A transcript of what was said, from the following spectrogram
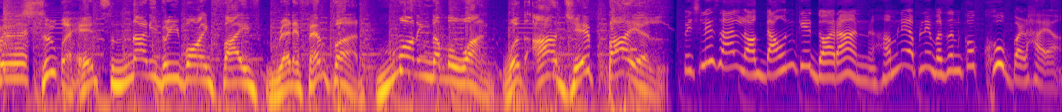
पे सुपर हिट्स 93.5 रेड एफएम पर. Morning number one with RJ Payal पिछले साल लॉकडाउन के दौरान हमने अपने वज़न को खूब बढ़ाया।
